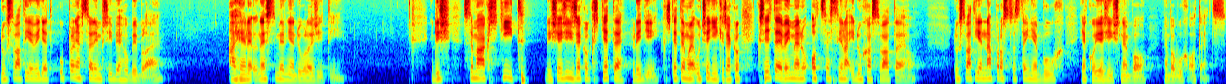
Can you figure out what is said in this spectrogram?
Duch svatý je vidět úplně v celém příběhu Bible a je nesmírně důležitý. Když se má křtít, když Ježíš řekl křtěte lidi, křtěte moje učeníky, řekl křtěte ve jménu Otce, Syna i Ducha Svatého. Duch Svatý je naprosto stejně Bůh jako Ježíš nebo, nebo Bůh Otec.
